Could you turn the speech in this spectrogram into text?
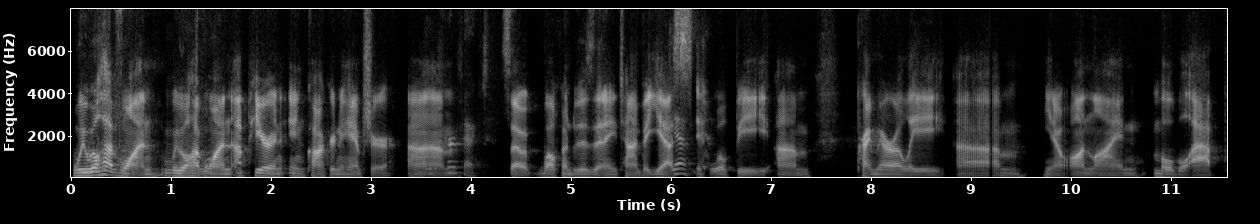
We will have one. We will have one up here in, in Concord, New Hampshire. Oh, Um, perfect. So welcome to visit anytime. But yes, it will be um, primarily, um, you know, online mobile app.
